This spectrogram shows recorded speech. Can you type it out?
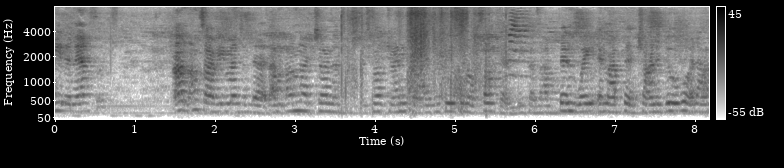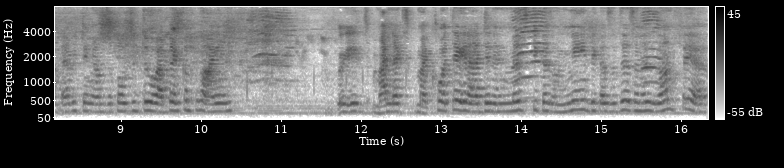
need an answer. I'm, I'm sorry you mentioned that. I'm, I'm not trying to disrupt you or anything. I just need to know something because I've been waiting. I've been trying to do what I'm, everything I'm supposed to do. I've been complying. My next my court date I didn't miss because of me because of this and it's unfair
